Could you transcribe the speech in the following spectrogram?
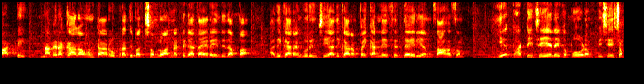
పార్టీ నా వెనకాల ఉంటారు ప్రతిపక్షంలో అన్నట్టుగా తయారైంది తప్ప అధికారం గురించి అధికారంపై కన్నేసే ధైర్యం సాహసం ఏ పార్టీ చేయలేకపోవడం విశేషం.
